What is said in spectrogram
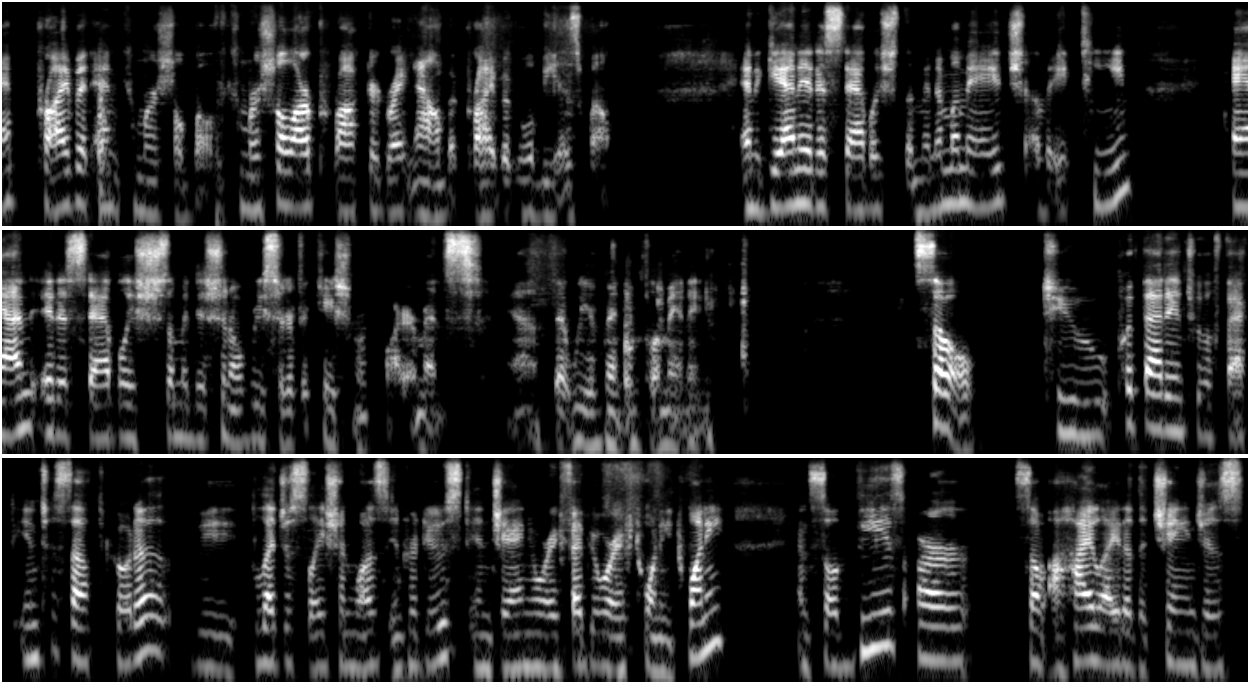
Okay, private and commercial both. Commercial are proctored right now, but private will be as well. And again, it established the minimum age of 18 and it established some additional recertification requirements uh, that we have been implementing. So to put that into effect into South Dakota, the legislation was introduced in January, February of 2020. And so these are some a highlight of the changes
